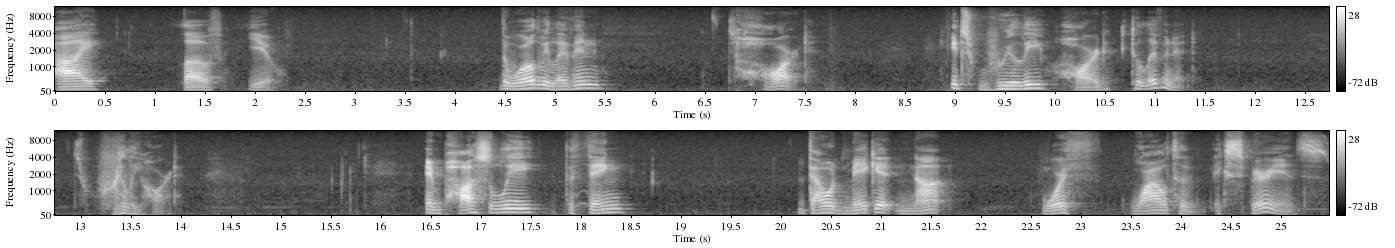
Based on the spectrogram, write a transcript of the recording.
I love you. The world we live in is hard. It's really hard to live in it. It's really hard. And possibly the thing that would make it not worthwhile to experience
